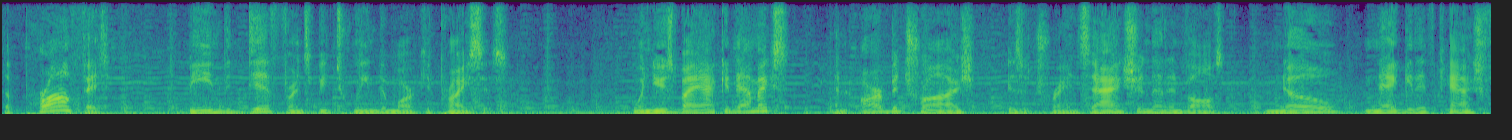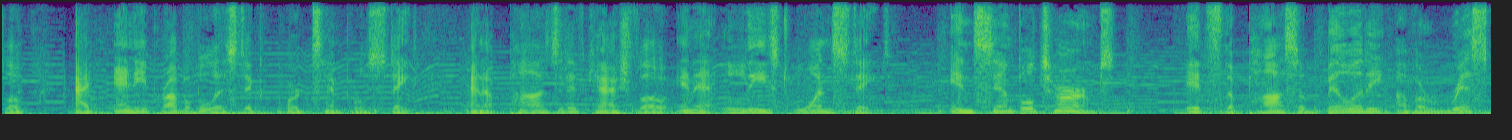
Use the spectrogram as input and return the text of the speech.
the profit being the difference between the market prices. When used by academics, an arbitrage is a transaction that involves no negative cash flow at any probabilistic or temporal state, and a positive cash flow in at least one state. In simple terms, it's the possibility of a risk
